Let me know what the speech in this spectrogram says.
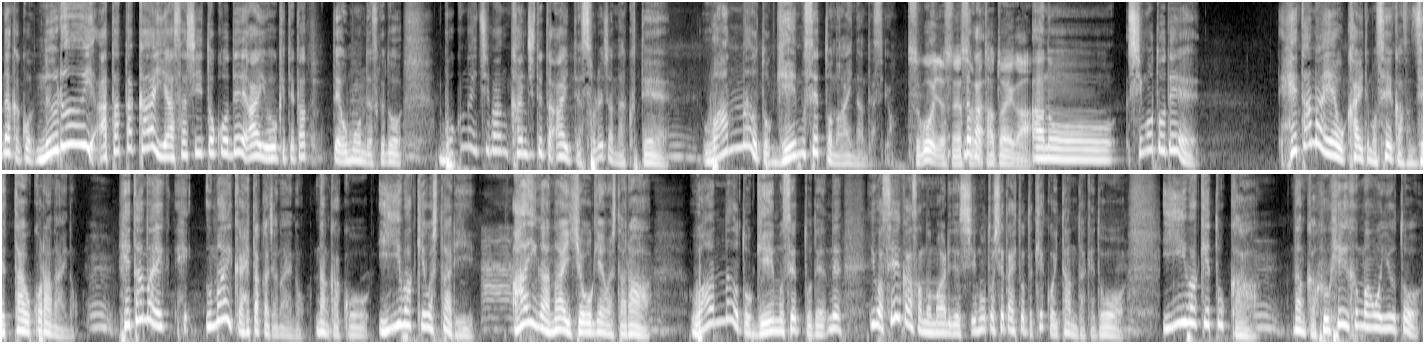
なんかこう、ぬるい、温かい、優しいとこで愛を受けてたって思うんですけど、僕が一番感じてた愛ってそれじゃなくて、ワンアウトゲームセットの愛なんですよ。すごいですね、そだからの例えが。あのー仕事で、下手な絵を描いても聖火さん絶対怒らないの。下手な絵、へうまいか下手かじゃないの。なんかこう、言い訳をしたり、愛がない表現をしたら、ワンアウトゲームセットで、で、要は聖火さんの周りで仕事してた人って結構いたんだけど、言い訳とか、なんか不平不満を言うと、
